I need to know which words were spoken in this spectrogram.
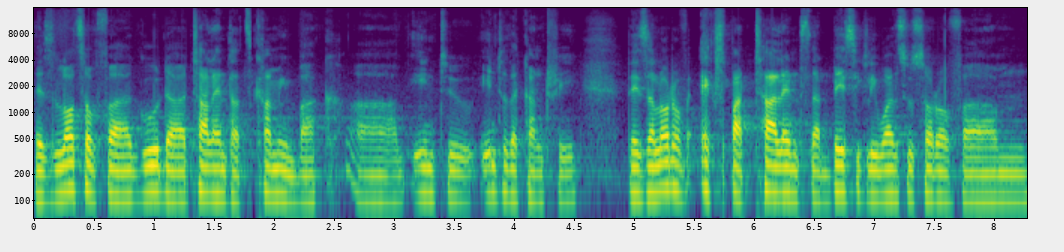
There's lots of uh, good uh, talent that's coming back uh, into, into the country. There's a lot of expert talent that basically wants to sort of um,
